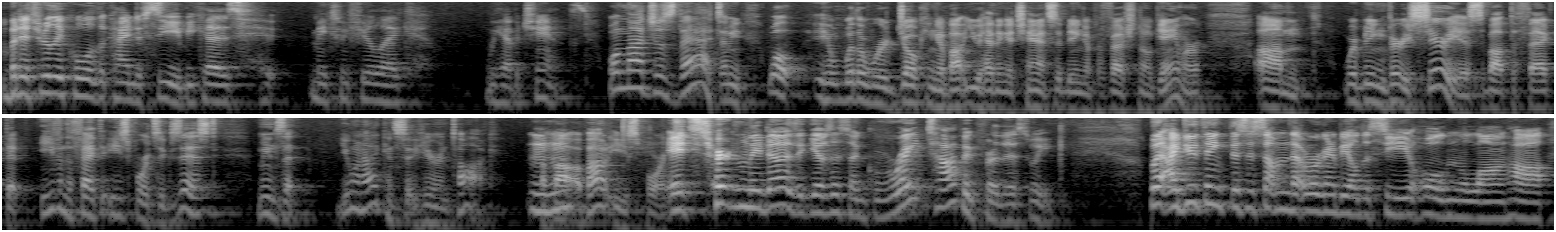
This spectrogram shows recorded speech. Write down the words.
but it's really cool to kind of see because it makes me feel like we have a chance. Well, not just that. I mean, well, you know, whether we're joking about you having a chance at being a professional gamer, um, we're being very serious about the fact that even the fact that esports exist means that you and I can sit here and talk about, about esports. It certainly does. It gives us a great topic for this week. But I do think this is something that we're going to be able to see hold in the long haul.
